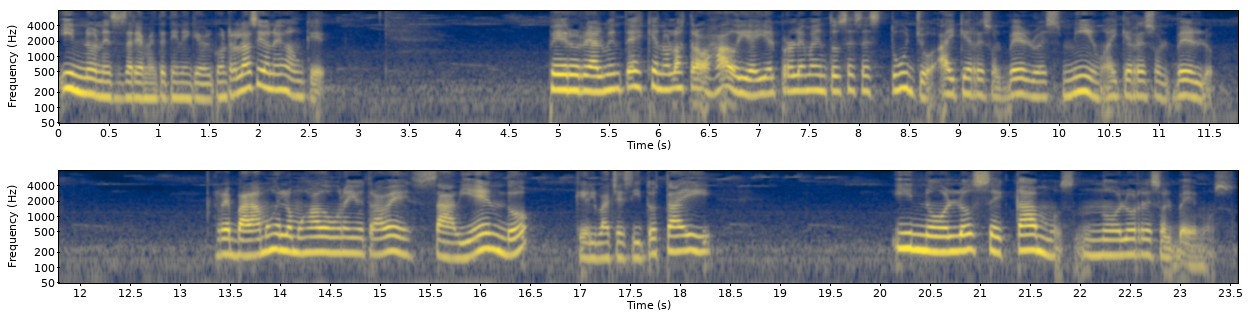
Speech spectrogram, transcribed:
y no necesariamente tiene que ver con relaciones, aunque pero realmente es que no lo has trabajado y ahí el problema entonces es tuyo, hay que resolverlo, es mío, hay que resolverlo. Resbalamos en lo mojado una y otra vez, sabiendo que el bachecito está ahí y no lo secamos, no lo resolvemos.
